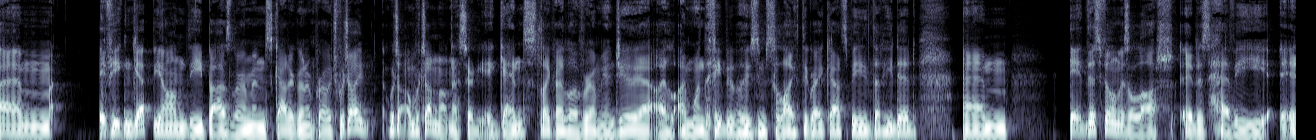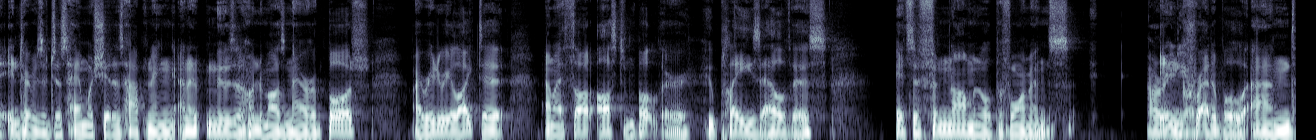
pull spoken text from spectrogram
um, if you can get beyond the Baz Luhrmann scattergun approach, which I which I- which I'm not necessarily against, like I love Romeo and Juliet. I, I'm one of the few people who seems to like The Great Gatsby that he did. Um, it, this film is a lot. It is heavy in terms of just how much shit is happening, and it moves at 100 miles an hour. But I really, really liked it, and I thought Austin Butler, who plays Elvis, it's a phenomenal performance Oh, really? incredible. And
